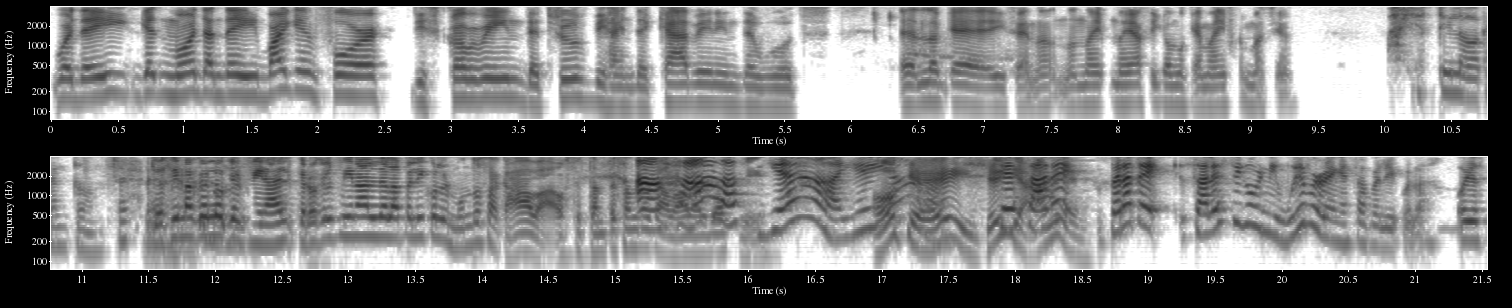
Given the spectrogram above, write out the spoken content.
where they get more than they bargained for, discovering the truth behind the cabin in the woods. Es lo que dice, no, no, no hay, no hay así como que más información. Ay, yo estoy loca entonces. Yo sí me acuerdo que el final, creo que el final de la película el mundo se acaba o se está empezando a acabar. Ajá, yeah, yeah, yeah. Ok, qué que sale, espérate, sale Sigourney Weaver en esa película. Oye,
